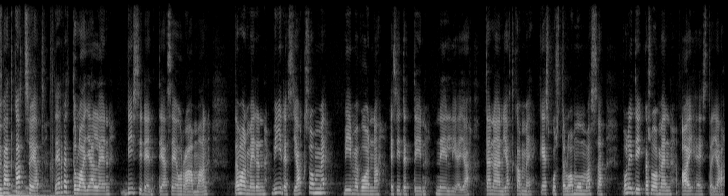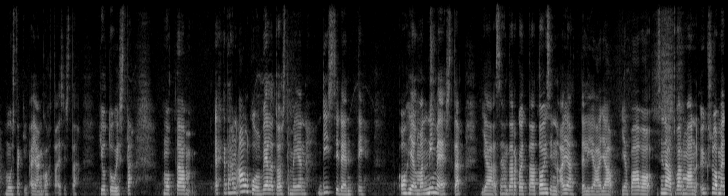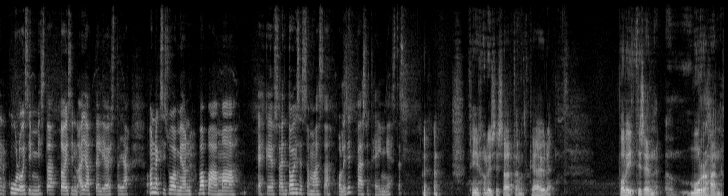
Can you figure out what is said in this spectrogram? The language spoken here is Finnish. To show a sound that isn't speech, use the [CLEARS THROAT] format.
Hyvät katsojat, tervetuloa jälleen Dissidenttiä seuraamaan. Tämä on meidän viides jaksomme. Viime vuonna esitettiin neljä ja tänään jatkamme keskustelua muun muassa Politiikka Suomen aiheista ja muistakin ajankohtaisista jutuista. Mutta ehkä tähän alkuun vielä tuosta meidän dissidentti ohjelman nimestä. Ja sehän tarkoittaa toisin ajattelijaa. Ja, ja Paavo, sinä olet varmaan yksi Suomen kuuluisimmista toisin ajattelijoista. Ja onneksi Suomi on vapaa maa. Ehkä jossain toisessa maassa olisit päässyt hengestäsi. [LAUGHS] niin olisi saattanut käydä. Poliittisen murhan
